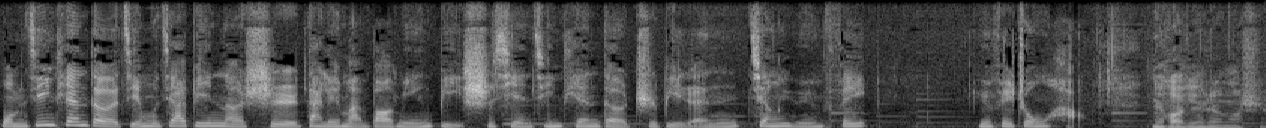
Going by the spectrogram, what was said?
我们今天的节目嘉宾呢是大连晚报名笔视线今天的执笔人江云飞。云飞，中午好。你好，袁生老师。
